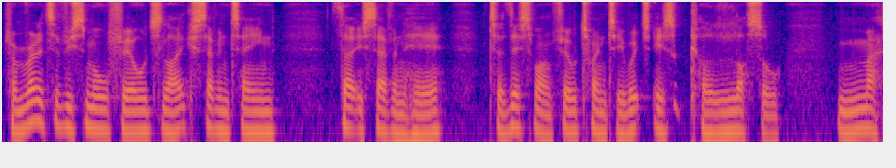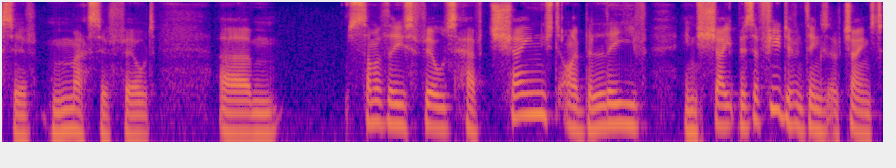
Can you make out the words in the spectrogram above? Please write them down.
from relatively small fields like 17, 37 here, to this one, field 20, which is colossal. Massive, massive field. Um, some of these fields have changed, I believe, in shape. There's a few different things that have changed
